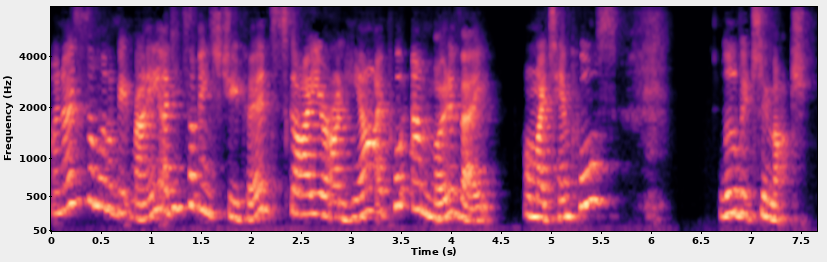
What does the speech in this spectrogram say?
my nose is a little bit runny. I did something stupid. Sky, you're on here. I put um, Motivate on my temples. A little bit too much.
